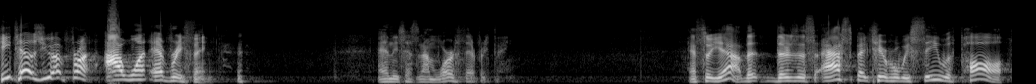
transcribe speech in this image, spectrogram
He tells you up front, I want everything. And he says, and I'm worth everything. And so, yeah, there's this aspect here where we see with Paul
